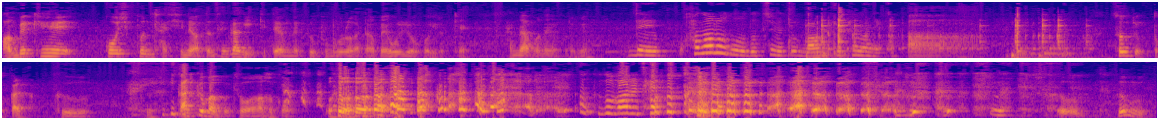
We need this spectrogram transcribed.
완벽하고 싶은 자신의 어떤 생각이 있기 때문에 그 부분을 갖다가 메우려고 이렇게 한다 보네요. 그러면 근데 하나라도 놓치면 좀 마음 불편하니까. 아 성격도 깔 그 깔끔한 거 좋아하고 아, 그거 말을 잘못.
